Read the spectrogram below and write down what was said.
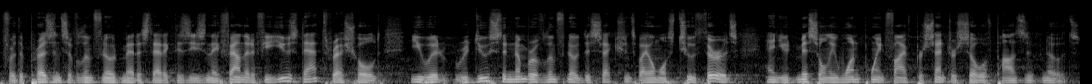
for the presence of lymph node metastatic disease, and they found that if you use that threshold, you would reduce the number of lymph node dissections by almost two thirds, and you'd miss only 1.5% or so of positive nodes.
